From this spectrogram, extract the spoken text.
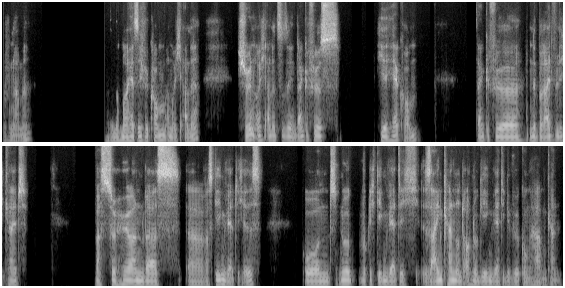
Aufnahme. Also nochmal herzlich willkommen an euch alle. Schön, euch alle zu sehen. Danke fürs hierherkommen. Danke für eine Bereitwilligkeit, was zu hören, was, äh, was gegenwärtig ist und nur wirklich gegenwärtig sein kann und auch nur gegenwärtige Wirkung haben kann.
